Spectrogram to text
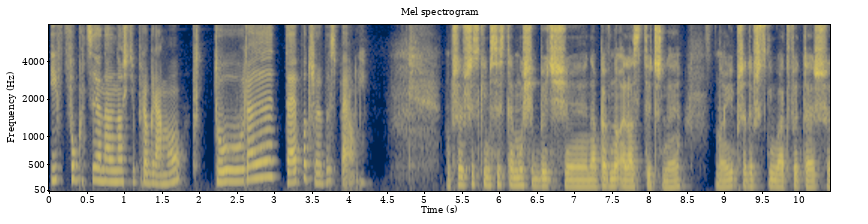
i funkcjonalności programu, który te potrzeby spełni. No przede wszystkim system musi być e, na pewno elastyczny, no i przede wszystkim łatwy też e,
